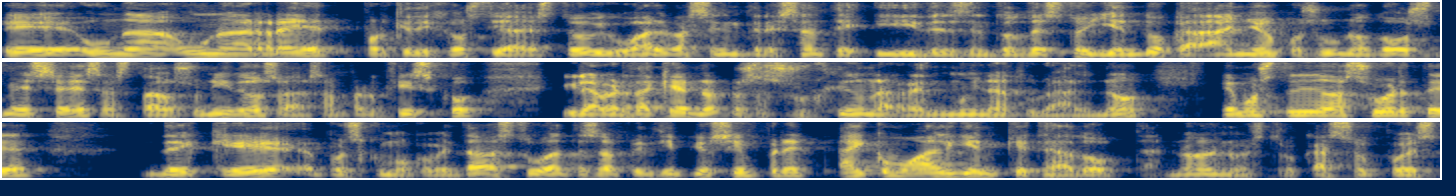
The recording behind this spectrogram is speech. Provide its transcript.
eh, una, una, red porque dije, hostia, esto igual va a ser interesante. Y desde entonces estoy yendo cada año, pues uno o dos meses a Estados Unidos, a San Francisco, y la verdad que nos ha surgido una red muy natural, ¿no? Hemos tenido la suerte de que, pues como comentabas tú antes al principio, siempre hay como alguien que te adopta, ¿no? En nuestro caso, pues,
